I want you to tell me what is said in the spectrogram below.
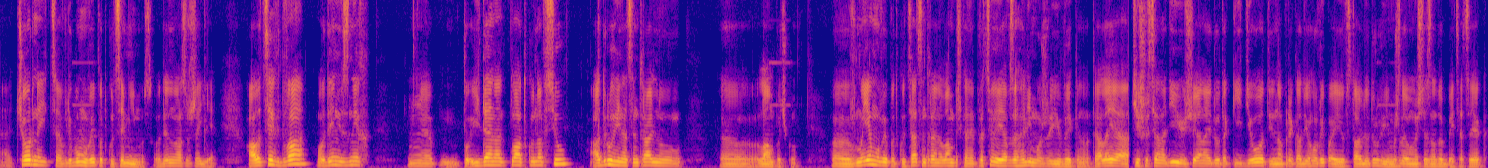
Е, Чорний це в будь-якому випадку це мінус. Один у нас вже є. А оцих два, один із них йде на платку на всю, а другий на центральну е, лампочку. Е, В моєму випадку ця центральна лампочка не працює, я взагалі можу її викинути. Але я тішуся надією, що я знайду такий діод і, наприклад, його випаю, і вставлю другий, і можливо воно ще знадобиться. Це як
